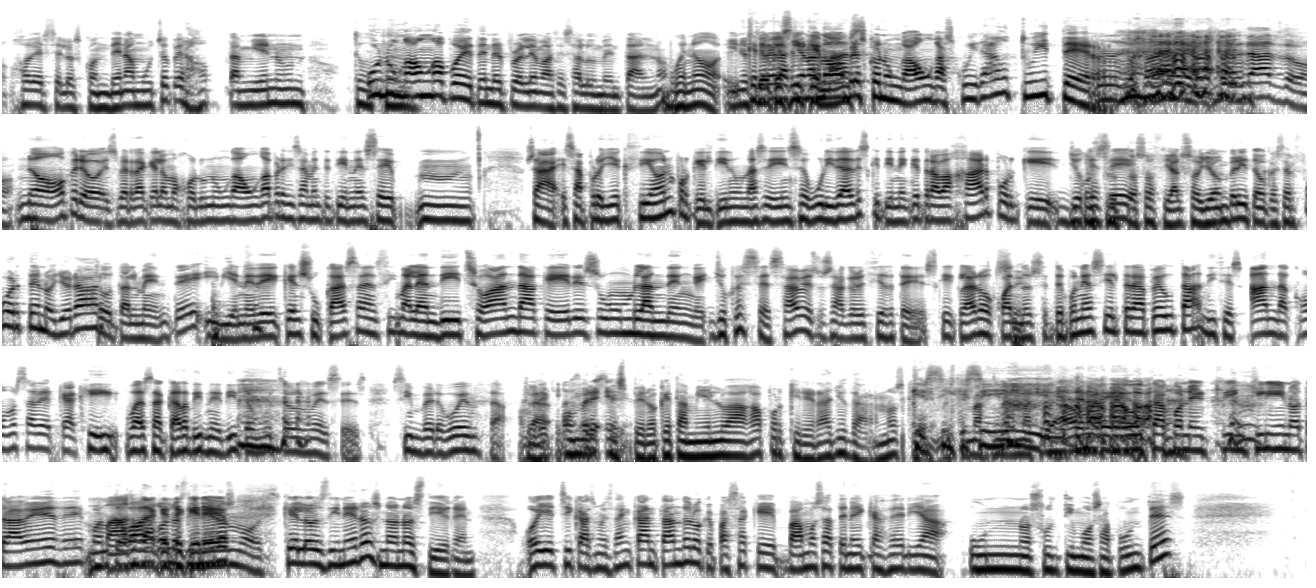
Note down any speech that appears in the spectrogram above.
Joder, se los condena mucho, pero también un, un unga unga puede tener problemas de salud mental, ¿no? Bueno, y no creo estoy que es el que relacionando más. hombres con unga ungas. Cuidado, Twitter. Vale, cuidado. No, pero es verdad que a lo mejor un unga unga precisamente tiene ese, mm, o sea, esa proyección porque él tiene una serie de inseguridades que tiene que trabajar porque yo que sé, social, soy hombre y tengo que ser fuerte, no llorar. totalmente y viene de que en su casa encima le han dicho, anda, que eres un blandengue. Yo qué sé, ¿sabes? O sea, quiero decirte, es que claro, cuando Sí. se te pone así el terapeuta, dices, anda, ¿cómo sabe que aquí va a sacar dinerito muchos meses? Sin vergüenza. Claro, claro, hombre, sí. espero que también lo haga por querer ayudarnos. Que sí, que sí, terapeuta con el clean clean otra vez, ¿eh? Valgo, que los te dineros- queremos. Que los dineros no nos siguen. Oye, chicas, me está encantando. Lo que pasa que vamos a tener que hacer ya unos últimos apuntes.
